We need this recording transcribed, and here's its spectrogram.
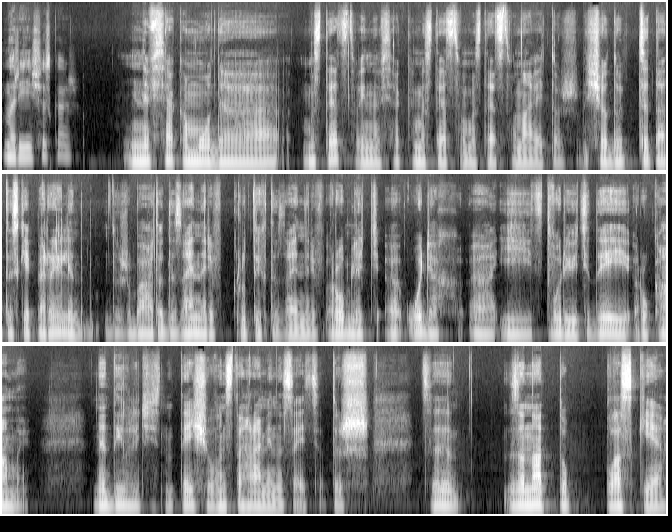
Марія, що скаже? Не всяка мода мистецтва і не всяке мистецтво мистецтво навіть. Тож щодо цитати з Кеперелі, дуже багато дизайнерів, крутих дизайнерів роблять е, одяг е, і створюють ідеї руками, не дивлячись на те, що в інстаграмі несеться. Тож це занадто пласке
